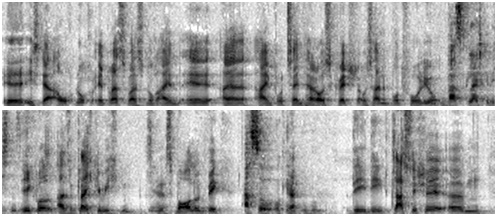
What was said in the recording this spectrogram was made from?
äh, ist ja auch noch etwas, was noch ein, äh, äh, ein Prozent herausquetscht aus seinem Portfolio. Was gleichgewichten Sie? Equal, also Gleichgewichten, Small und Big. Ach so, okay. Ja? Mhm. Die, die klassische ähm,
